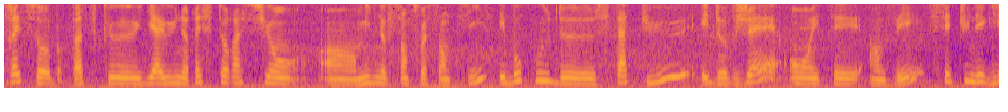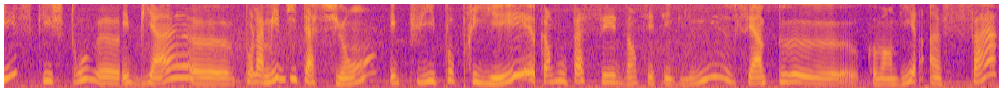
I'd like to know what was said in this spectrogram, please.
très sobre parce qu'il y a eu une restauration en 1966 et beaucoup de statues et d'objets ont été enlevés. C'est une église qui, je trouve, est bien euh, pour la méditation et puis pour prier. Quand vous passez devant cette église, c'est un peu, euh, comment dire, un phare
